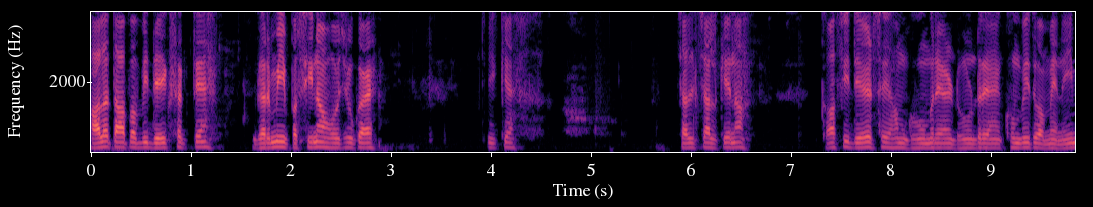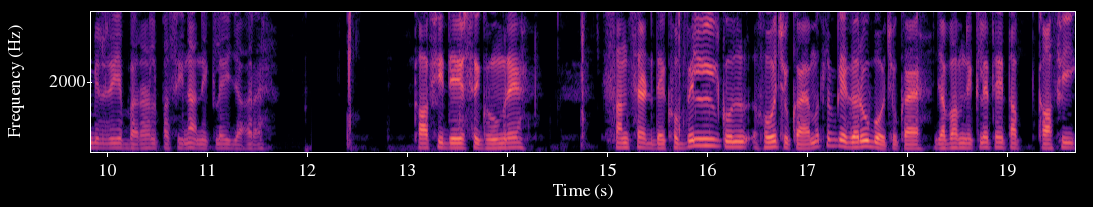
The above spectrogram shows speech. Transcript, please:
हालत आप अभी देख सकते हैं गर्मी पसीना हो चुका है। ठीक है चल चल के ना। काफ़ी देर से हम घूम रहे हैं, ढूंढ रहे हैं खुम्बी तो हमें नहीं मिल रही है, बहरहाल पसीना निकले ही जा रहा है। काफ़ी देर से घूम रहे हैं सनसेट देखो, बिल्कुल हो चुका है मतलब कि गरूब हो चुका है। जब हम निकले थे, तब काफ़ी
